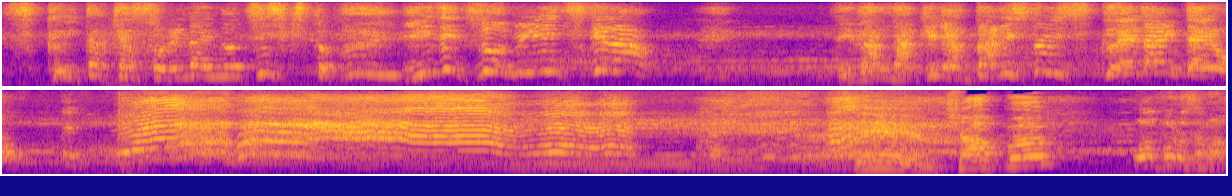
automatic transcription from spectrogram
救いたきゃそれなりの知識と医術を身につけな。手がなけりゃ誰一人救えないんだよ。Damn, Chopper? ワポロ様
